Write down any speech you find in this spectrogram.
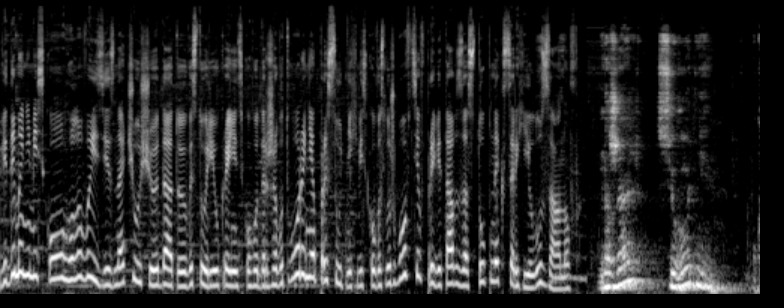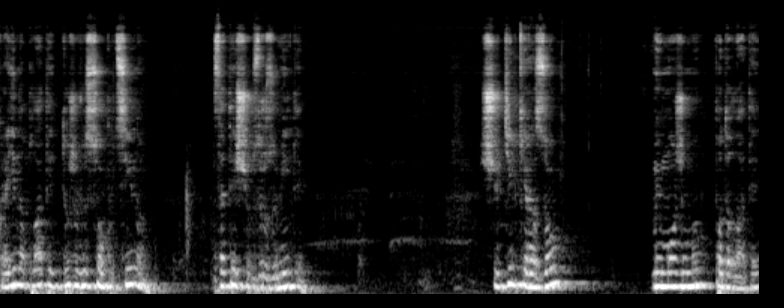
Від імені міського голови зі значущою датою в історії українського державотворення присутніх військовослужбовців привітав заступник Сергій Лузанов. На жаль, сьогодні Україна платить дуже високу ціну за те, щоб зрозуміти, що тільки разом ми можемо подолати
